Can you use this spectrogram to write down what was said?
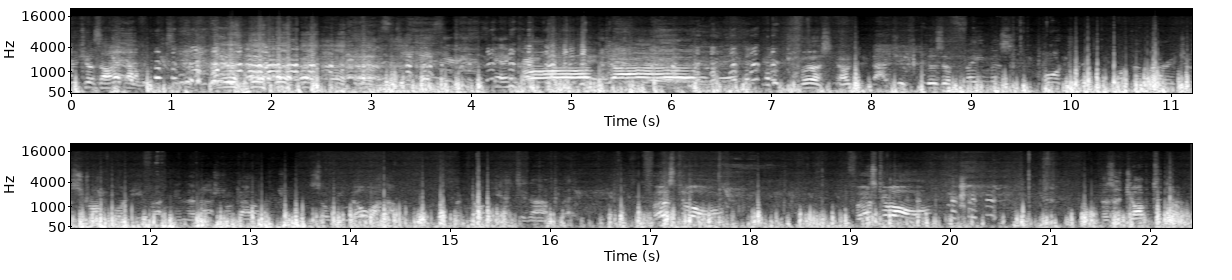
because I haven't. Calm down. First, uh, actually, there's a famous portrait of the marriage of Strongbow and Eva in the National Gallery. So we know what happened, but not yet in our play. First of all, first of all, there's a job to do.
